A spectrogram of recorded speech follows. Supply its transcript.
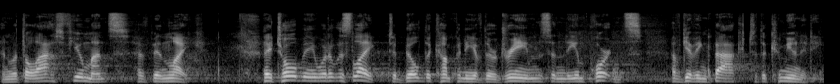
and what the last few months have been like. They told me what it was like to build the company of their dreams and the importance of giving back to the community.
